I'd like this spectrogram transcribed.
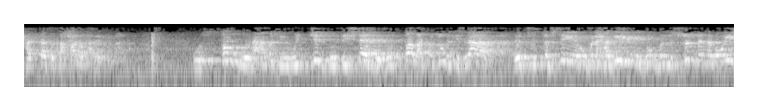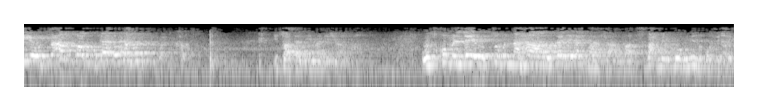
حتى تتحرك على الإيمان. وتصل ونعمته وتجد وتجتهد وتطلع كتب الإسلام في التفسير وفي الحديث وفي السنة النبوية وتتعمر وكذا وكذا خلاص. يتعطى الإيمان إن شاء الله. وتقوم الليل وتصوم النهار وكذا لك ما شاء الله تصبح من المؤمنين المخلصين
